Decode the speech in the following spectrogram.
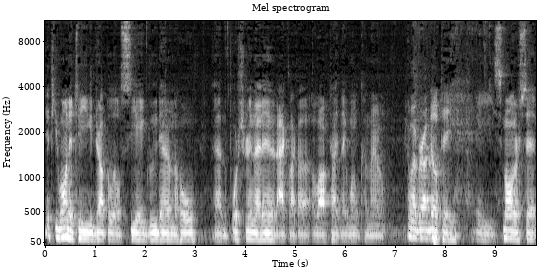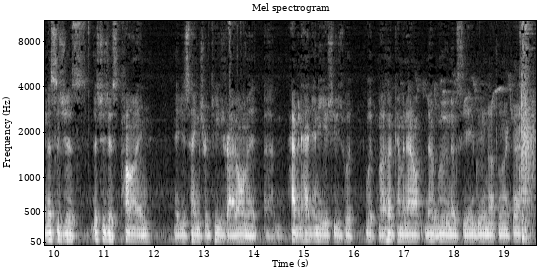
If you wanted to, you could drop a little CA glue down the hole uh, before screwing that in. It'd act like a, a Loctite and they won't come out. However, I built a, a smaller set and this is just, this is just pine. It just hangs your keys right on it. Um, haven't had any issues with with my hook coming out. No glue, no CA glue, nothing like that.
